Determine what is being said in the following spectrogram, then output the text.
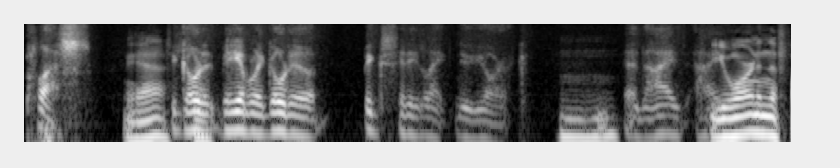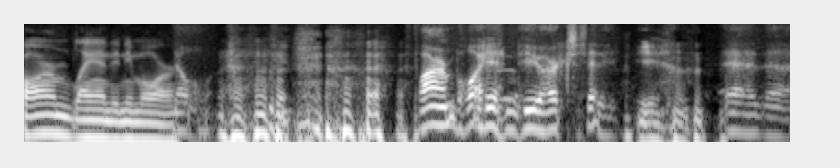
plus Yeah. to go to be able to go to a big city like New York. Mhm. And I, I You weren't in the farmland anymore. no farm boy in New York City. Yeah. And uh,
